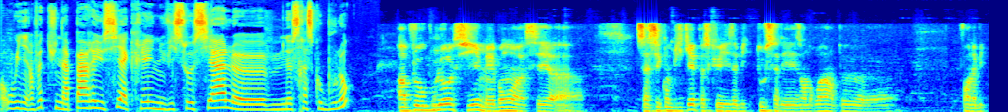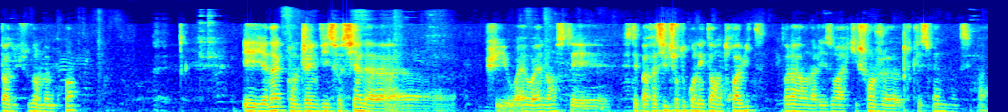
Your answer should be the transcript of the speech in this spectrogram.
Oui, en fait, tu n'as pas réussi à créer une vie sociale, euh, ne serait-ce qu'au boulot? Un peu au boulot aussi, mais bon, euh, c'est assez compliqué parce qu'ils habitent tous à des endroits un peu. Enfin, on n'habite pas du tout dans le même coin. Et il y en a qui ont déjà une vie sociale. Puis ouais, ouais, non, c'était pas facile, surtout qu'on était en 3-8 voilà, on a les horaires qui changent euh, toutes les semaines, donc c'est pas.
